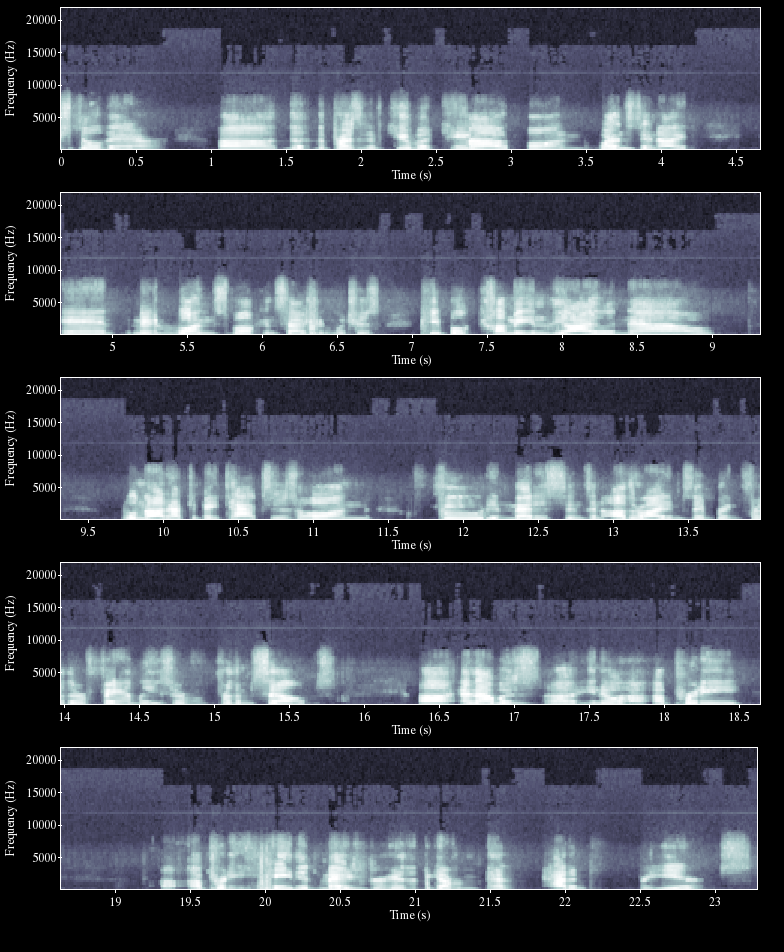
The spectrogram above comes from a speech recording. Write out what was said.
still there uh, the, the president of Cuba came out on Wednesday night and made one small concession, which is people coming into the island now will not have to pay taxes on food and medicines and other items they bring for their families or for themselves. Uh, and that was, uh, you know, a, a, pretty, a pretty hated measure here that the government had had in for years.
